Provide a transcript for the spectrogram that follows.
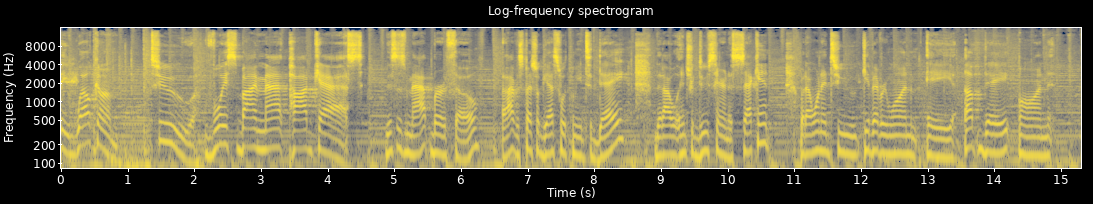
everybody. Welcome to Voice by Matt podcast. This is Matt Bertho. I have a special guest with me today that I will introduce here in a second, but I wanted to give everyone a update on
